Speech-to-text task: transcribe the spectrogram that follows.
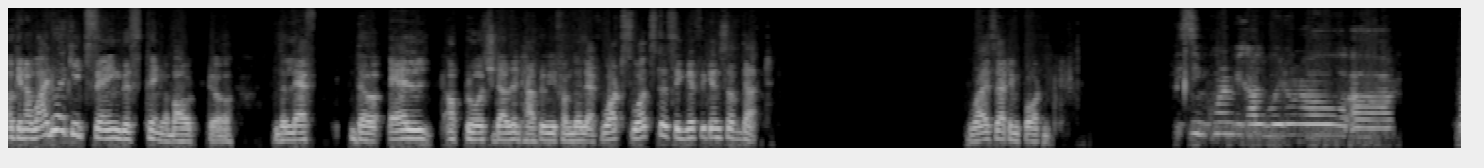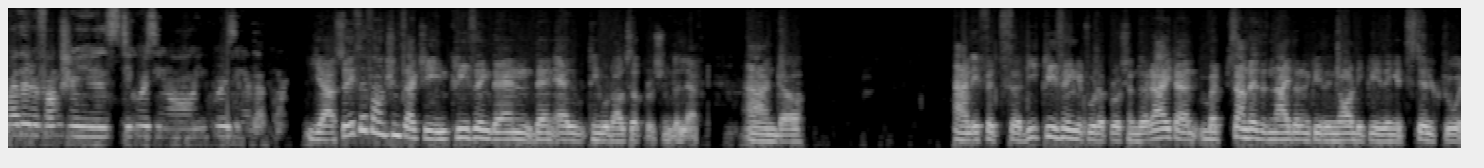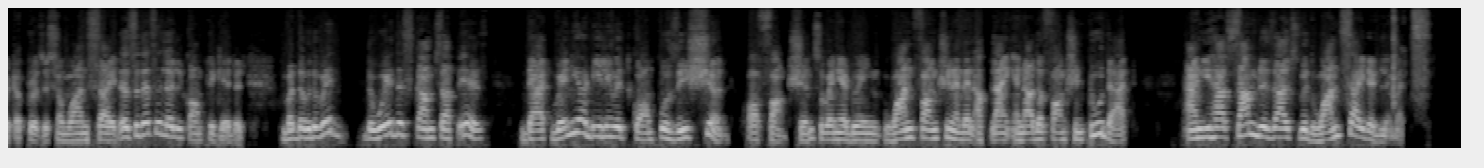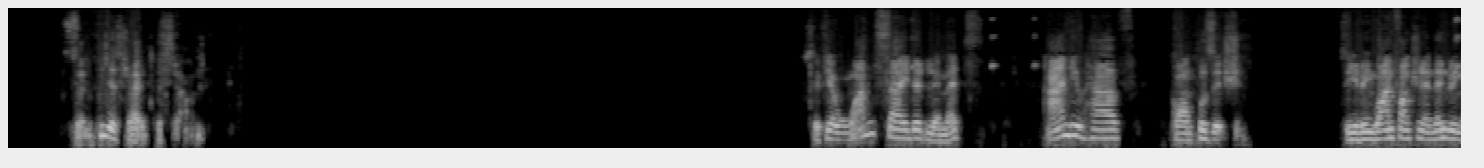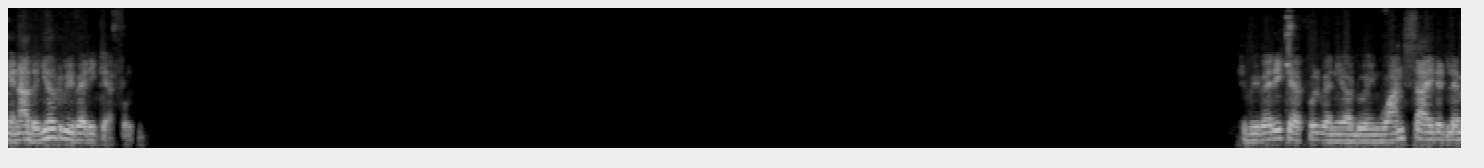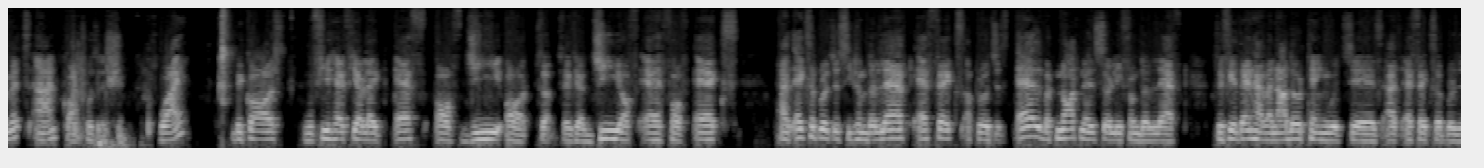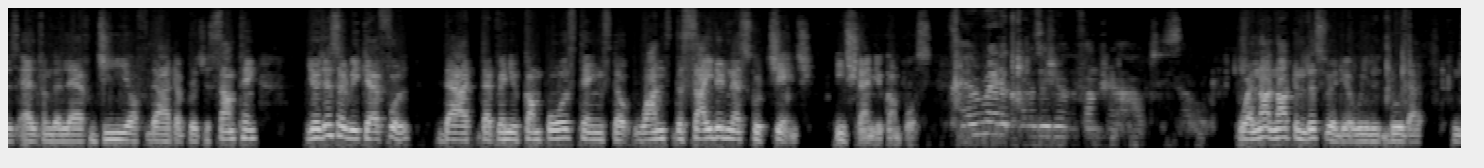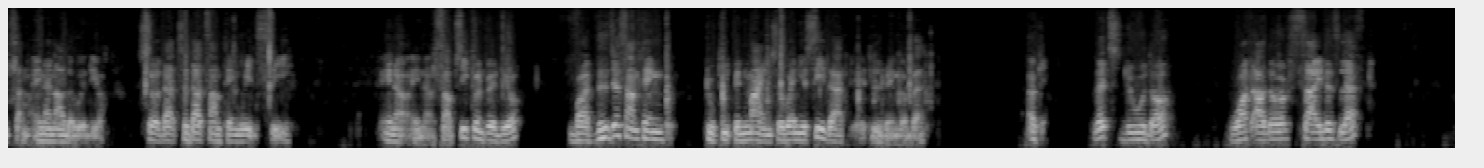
Okay, now why do I keep saying this thing about uh, the left, the L approach doesn't have to be from the left? What's, what's the significance of that? Why is that important? It's important because we don't know uh, whether the function is decreasing or increasing at that point. Yeah, so if the function's actually increasing, then, then L thing would also approach from the left. And, uh, and if it's uh, decreasing, it would approach from the right. And but sometimes it's neither increasing nor decreasing. It's still true. It approaches from one side. So that's a little complicated. But the, the way the way this comes up is that when you are dealing with composition of functions, so when you're doing one function and then applying another function to that, and you have some results with one-sided limits. So let me just write this down. So if you have one-sided limits, and you have composition. So you're doing one function and then doing another. You have to be very careful. To be very careful when you are doing one-sided limits and composition. Why? Because if you have, here like f of g or so, so if you have g of f of x as x approaches c from the left, fx approaches L, but not necessarily from the left. So if you then have another thing which says as fx approaches L from the left, g of that approaches something, you just have to be careful that, that when you compose things, the one, the sidedness could change each time you compose. Can write a composition of the function out? So Well, not, not in this video. We'll do that in some, in another video. So that's, so that's something we'll see in a, in a subsequent video. But this is just something to keep in mind. So when you see that, it'll ring a bell. Okay, let's do the what other side is left.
